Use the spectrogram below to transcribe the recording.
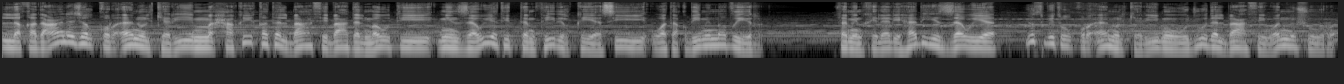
لقد عالج القرآن الكريم حقيقة البعث بعد الموت من زاوية التمثيل القياسي وتقديم النظير. فمن خلال هذه الزاوية يثبت القرآن الكريم وجود البعث والنشور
